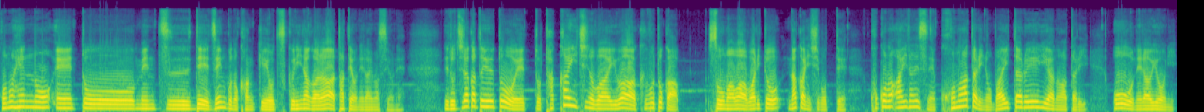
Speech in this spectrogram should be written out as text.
この辺の、えっ、ー、と、メンツで前後の関係を作りながら縦を狙いますよね。で、どちらかというと、えっ、ー、と、高い位置の場合は、久保とか相馬は割と中に絞って、ここの間ですね、この辺りのバイタルエリアの辺りを狙うように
